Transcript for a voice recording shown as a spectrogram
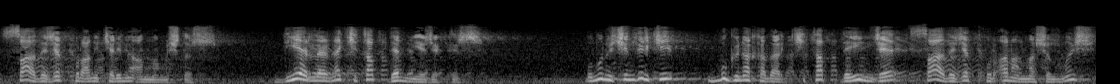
sadece Kur'an-ı Kerim'i anlamıştır. Diğerlerine kitap denmeyecektir. Bunun içindir ki bugüne kadar kitap deyince sadece Kur'an anlaşılmış,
